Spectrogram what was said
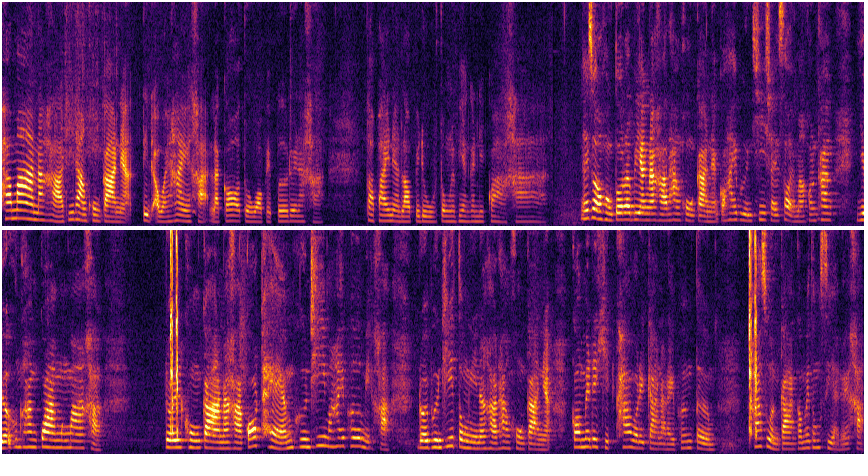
ผ้าม่านนะคะ ที่ทางโครงการเนี่ยติดเอาไว้ให้ค่ะ แล้วก็ตัววอลเปเปอร์ด้วยนะคะ ต่อไปเนี่ยเราไปดูตรงระเบียงกันดีกว่าค่ะในส่วนของตัวระเบียงนะคะ ทางโครงการเนี่ยก็ให้พื้นที่ใช้สอยมาค่อนข้าง เยอะค่อนข้างกว้างมาก ๆ ค่ะ ดยโครงการนะคะ ก็แถมพื้นที่มาให้เพิ่มอีกค่ะ โดยพื้นที่ตรงนี้นะคะ ทางโครงการเนี่ยก็ไม่ได้คิดค่าบริการอะไรเพิ่มเติม ค่าส่วนกลางก็ไม่ต้องเสียด้วยค่ะ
